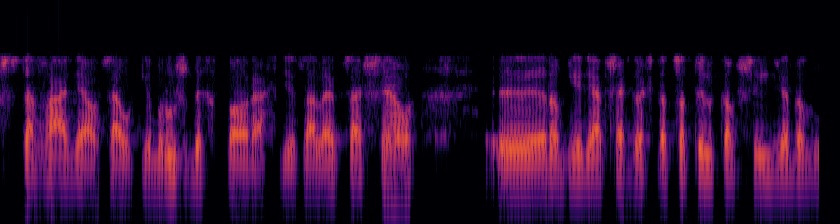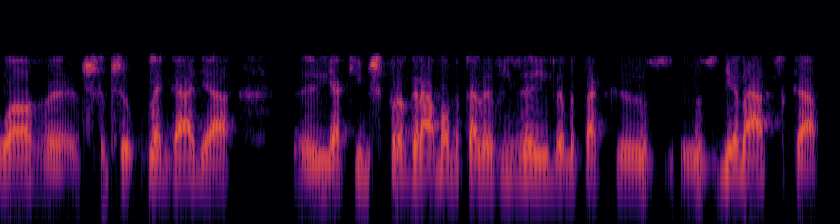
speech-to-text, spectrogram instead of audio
wstawania o całkiem różnych porach, nie zaleca się y, robienia czegoś, no co tylko przyjdzie do głowy, czy, czy ulegania jakimś programom telewizyjnym tak z, z nienacka,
